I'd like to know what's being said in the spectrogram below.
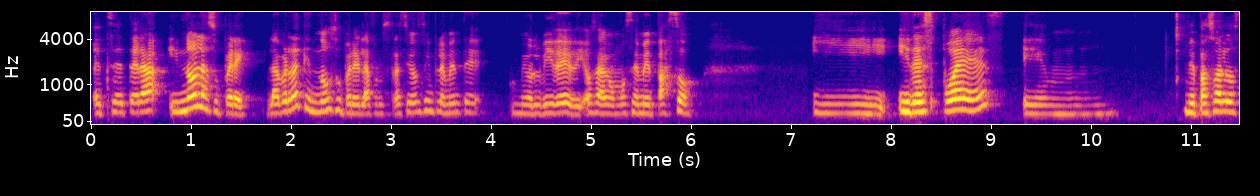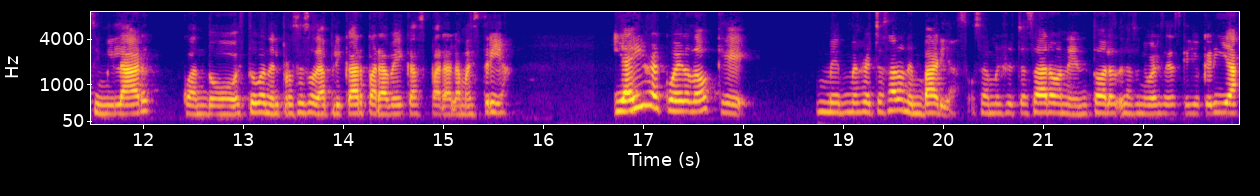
etcétera, y no la superé. La verdad que no superé la frustración, simplemente me olvidé, o sea, como se me pasó. Y, después em, me pasó algo similar cuando estuve en el proceso de aplicar para becas para la maestría. Y ahí recuerdo que me, rechazaron en varias, o sea, me rechazaron en todas las, universidades que yo quería,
